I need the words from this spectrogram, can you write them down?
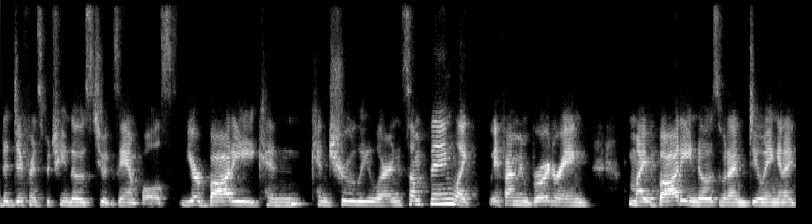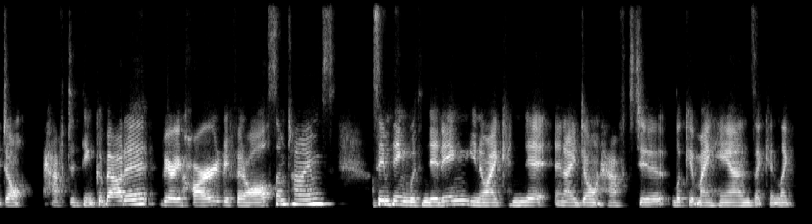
the difference between those two examples. Your body can can truly learn something like if i'm embroidering my body knows what i'm doing and i don't have to think about it very hard if at all sometimes same thing with knitting you know i can knit and i don't have to look at my hands i can like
